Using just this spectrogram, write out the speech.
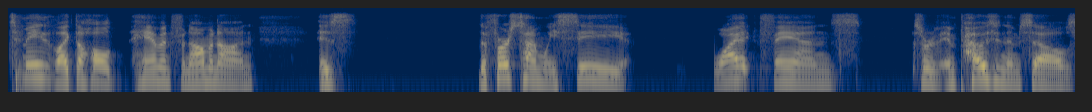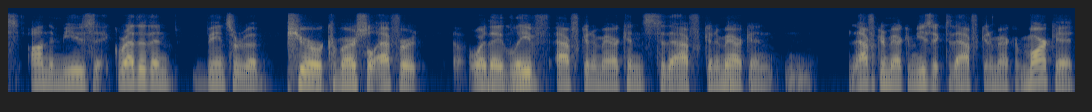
to me, like the whole Hammond phenomenon, is the first time we see white fans sort of imposing themselves on the music rather than being sort of a pure commercial effort where they leave African Americans to the African American African American music to the African American market.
